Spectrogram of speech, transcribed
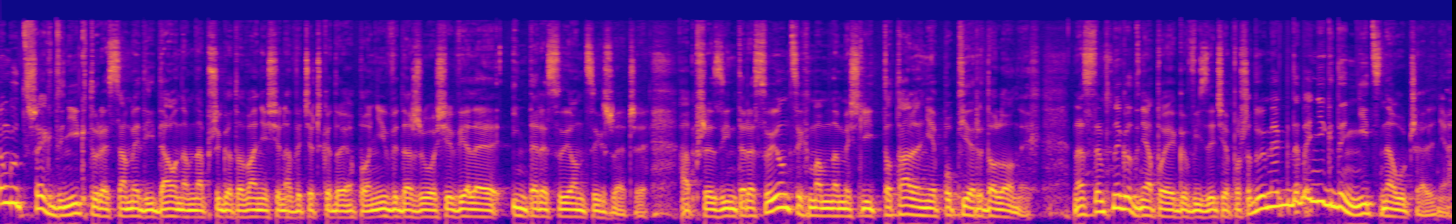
ciągu trzech dni, które Samedi dał nam na przygotowanie się na wycieczkę do Japonii, wydarzyło się wiele interesujących rzeczy. A przez interesujących mam na myśli totalnie popierdolonych. Następnego dnia po jego wizycie poszedłem jak gdyby nigdy nic na uczelnię.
